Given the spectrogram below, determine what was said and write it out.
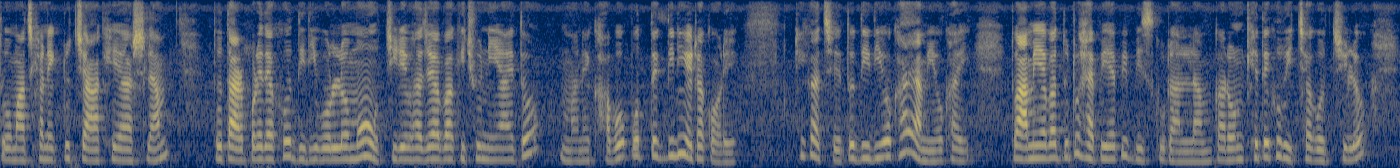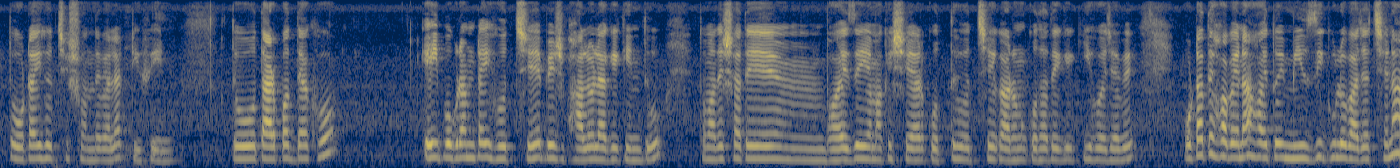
তো মাঝখানে একটু চা খেয়ে আসলাম। তো তারপরে দেখো দিদি বলল, মৌ, চিড়ে ভাজা বা কিছু নিয়ে আয় তো। মানে খাব প্রত্যেক দিনই এটা করে। ঠিক আছে, তো দিদিও খায়, আমিও খাই। তো আমি আবার দুটো হ্যাপি হ্যাপি বিস্কুট আনলাম, কারণ খেতে খুব ইচ্ছা করছিল। তো ওটাই হচ্ছে সন্ধেবেলার টিফিন তো তারপর দেখো, এই প্রোগ্রামটাই হচ্ছে, বেশ ভালো লাগে কিন্তু। তোমাদের সাথে ভয়েসেই আমাকে শেয়ার করতে হচ্ছে, কারণ কোথা থেকে কি হয়ে যাবে। ওটাতে হবে না, হয়তো ওই মিউজিকগুলো বাজাচ্ছে না,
